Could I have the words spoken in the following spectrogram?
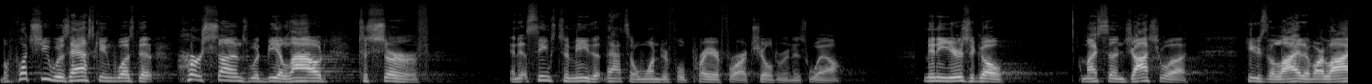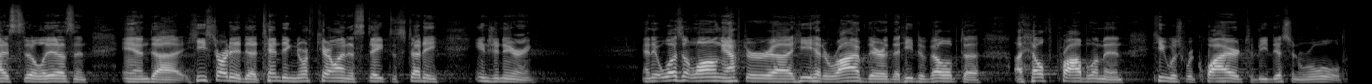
but what she was asking was that her sons would be allowed to serve. And it seems to me that that's a wonderful prayer for our children as well. Many years ago, my son Joshua he was the light of our lives, still is. And, and uh, he started attending North Carolina State to study engineering. And it wasn't long after uh, he had arrived there that he developed a, a health problem and he was required to be disenrolled.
